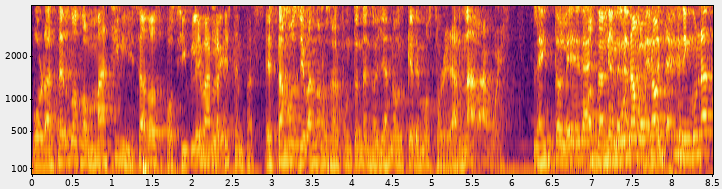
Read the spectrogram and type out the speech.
por hacernos lo más civilizados posible. Llevar la fiesta en paz. Estamos llevándonos al punto en donde ya no queremos tolerar nada, güey. La intolerancia. O sea, ninguna, no, ninguna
